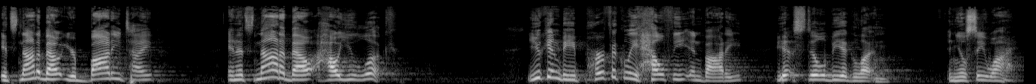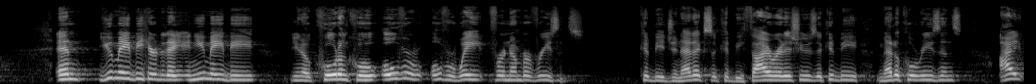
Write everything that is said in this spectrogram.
it's not about your body type, and it's not about how you look. You can be perfectly healthy in body yet still be a glutton. And you'll see why. And you may be here today and you may be, you know, quote unquote, over, overweight for a number of reasons. It could be genetics, it could be thyroid issues, it could be medical reasons. I,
